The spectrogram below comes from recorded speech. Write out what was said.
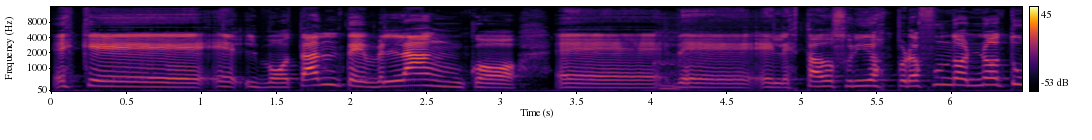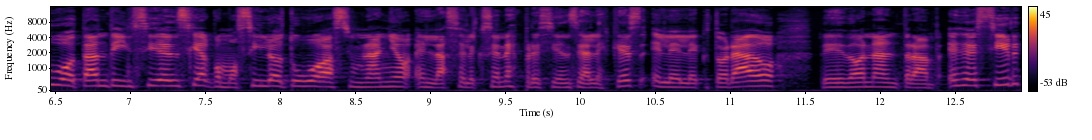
es que el votante blanco eh, del Estados Unidos profundo no tuvo tanta incidencia como sí lo tuvo hace un año en las elecciones presidenciales, que es el electorado de Donald Trump. Es decir,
